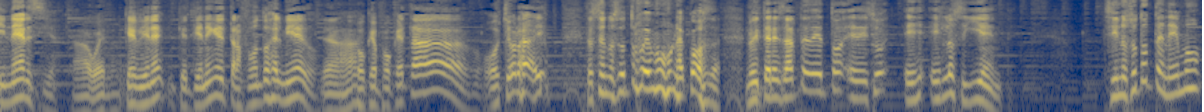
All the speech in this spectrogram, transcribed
Inercia. Ah, bueno. Que viene, que tienen el trasfondo es el miedo. Ajá. Porque porque está ocho horas ahí. Entonces nosotros vemos una cosa. Lo interesante de esto, de hecho, es, es lo siguiente. Si nosotros tenemos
